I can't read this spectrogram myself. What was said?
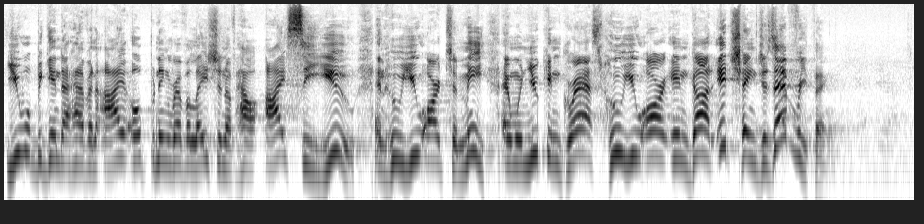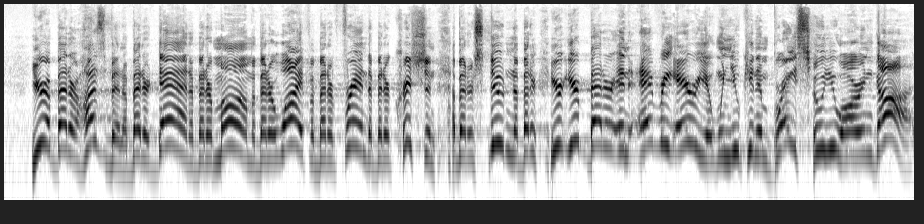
you will begin to have an eye opening revelation of how I see you and who you are to me. And when you can grasp who you are in God, it changes everything. You're a better husband, a better dad, a better mom, a better wife, a better friend, a better Christian, a better student, a better, you're, you're better in every area when you can embrace who you are in God.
